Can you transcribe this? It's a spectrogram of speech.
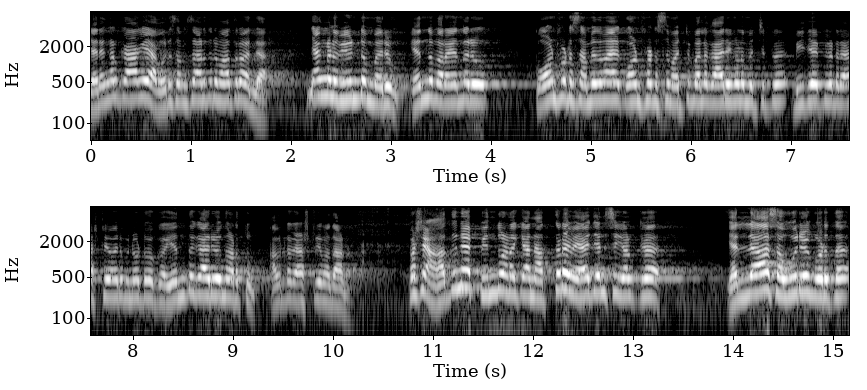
ജനങ്ങൾക്കാകെയാണ് ഒരു സംസ്ഥാനത്തിന് മാത്രമല്ല ഞങ്ങൾ വീണ്ടും വരും എന്ന് പറയുന്നൊരു കോൺഫിഡൻസ് അമിതമായ കോൺഫിഡൻസ് മറ്റു പല കാര്യങ്ങളും വെച്ചിട്ട് ബി ജെ പിയുടെ രാഷ്ട്രീയം അവർ മുന്നോട്ട് വെക്കുക. എന്ത് കാര്യവും നടത്തും. അവരുടെ രാഷ്ട്രീയം അതാണ്. പക്ഷെ അതിനെ പിന്തുണയ്ക്കാൻ അത്തരം ഏജൻസികൾക്ക് എല്ലാ സൗകര്യവും കൊടുത്ത്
